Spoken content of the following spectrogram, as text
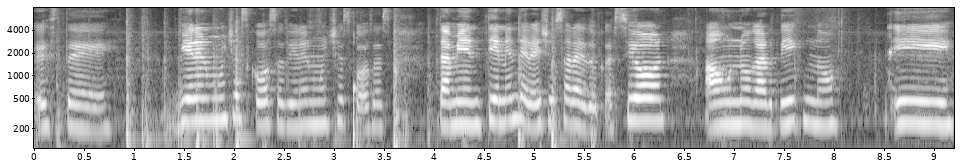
este, vienen muchas cosas, vienen muchas cosas. También tienen derechos a la educación, a un hogar digno y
